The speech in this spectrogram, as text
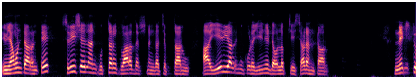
ఏమంటారంటే శ్రీశైలానికి ఉత్తర ద్వారదర్శనంగా చెప్తారు. ఆ ఏరియాలని కూడా ఈయనే డెవలప్ చేశాడంటారు. నెక్స్ట్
